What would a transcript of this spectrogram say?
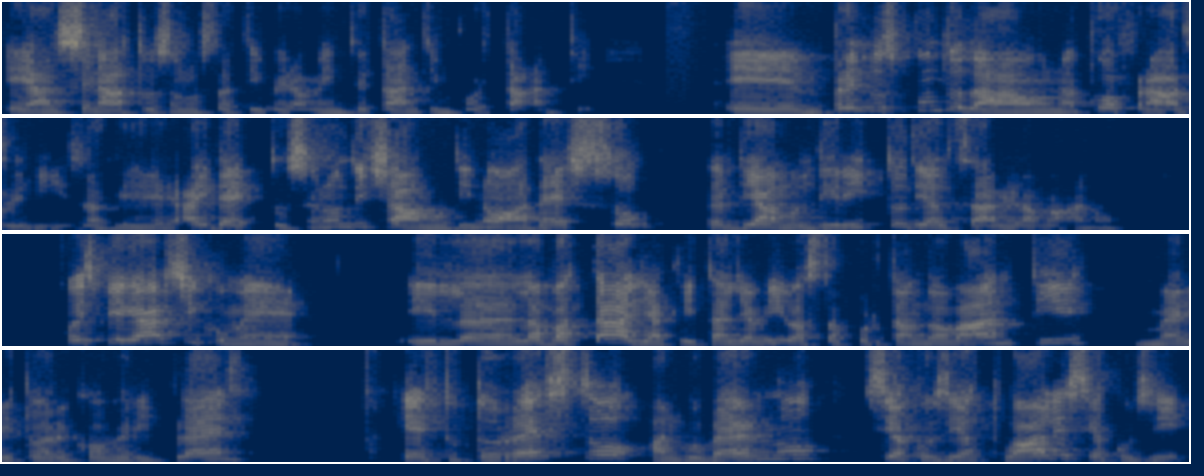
e al Senato sono stati veramente tanti importanti. E prendo spunto da una tua frase, Lisa, che hai detto, se non diciamo di no adesso, perdiamo il diritto di alzare la mano. Puoi spiegarci come il, la battaglia che Italia Viva sta portando avanti in merito al recovery plan e tutto il resto al governo sia così attuale, sia così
